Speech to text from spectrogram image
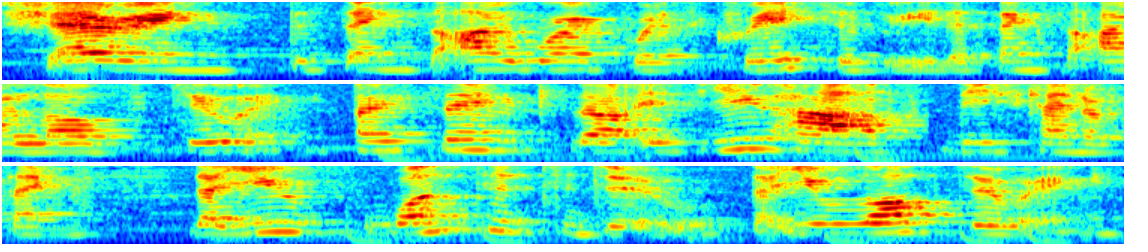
sharing the things that I work with creatively, the things that I love doing. I think that if you have these kind of things that you've wanted to do, that you love doing,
